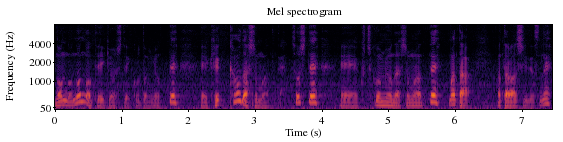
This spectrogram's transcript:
どんどんどんどん提供していくことによって、え、結果を出してもらって、そして、え口コミを出してもらって、また新しいですね、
